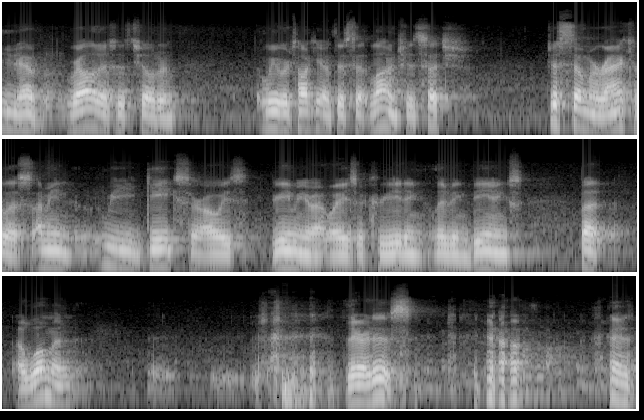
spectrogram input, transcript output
you have relatives with children, we were talking about this at lunch. It's such just so miraculous. I mean, we geeks are always dreaming about ways of creating living beings, but a woman there it is. you know? And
